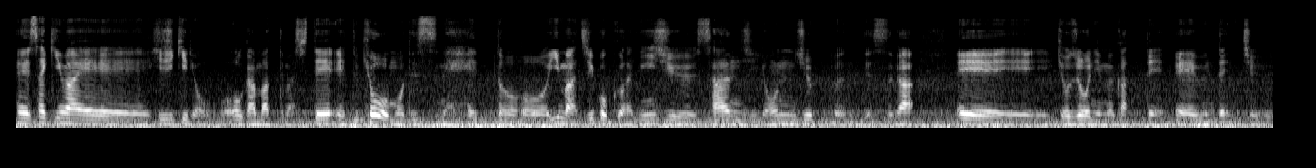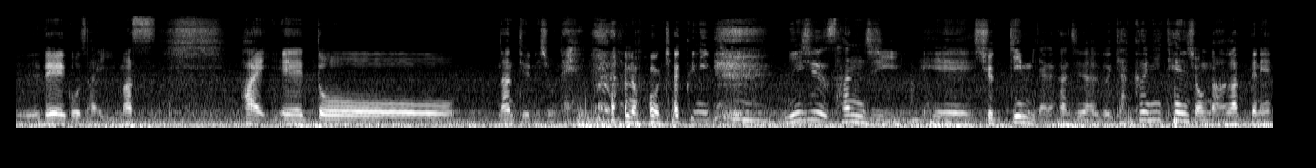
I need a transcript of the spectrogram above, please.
えー、最近は、えー、ひじき漁を頑張ってまして、えっと、今日もですね、えっと、今時刻は23時40分ですが、えー、漁場に向かって、え、運転中でございます。はい、えっと、何て言うんでしょうね。あの、もう逆に23時、えー、出勤みたいな感じになると逆にテンションが上がってね、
